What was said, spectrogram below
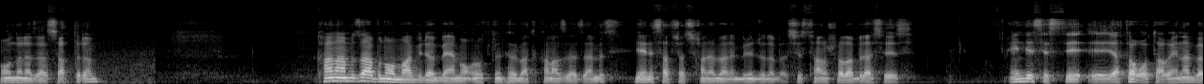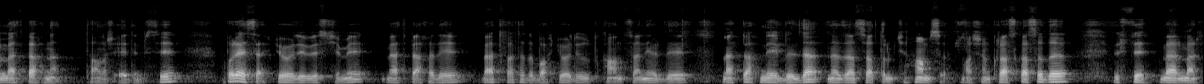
Onu da nəzərə çatdırım. Kanalımıza abunə olmağı, videonu bəyənməyi unutmayın, hörmətli kanal izləyicilərimiz. Yeni satışa çıxan evlərin birinci növbədə siz tanış ola biləsiniz. İndi sizi e, yataq otağı ilə və mətbəxlə tanış edim sizi. Bura isə gördüyünüz kimi mətbəxidir. Mətbəxdə də bax gördüyünüz bu kondisionerdir. Mətbəx mebeldə nəzərə çatdırım ki, hamısı maşın kraskasıdır. Üstü mərmər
